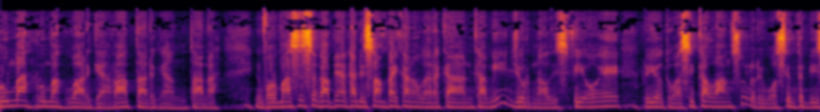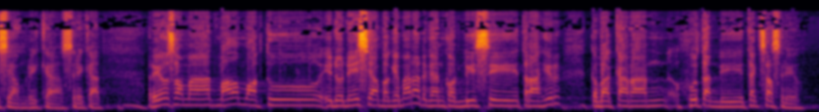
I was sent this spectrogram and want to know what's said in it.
rumah-rumah warga rata dengan tanah. Informasi sengkapnya akan disampaikan oleh rekan kami, jurnalis VOA Rio Tuasikal langsung dari Washington DC, Amerika Serikat. Rio, selamat malam waktu Indonesia. Bagaimana dengan kondisi terakhir kebakaran hutan di Texas, Rio?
